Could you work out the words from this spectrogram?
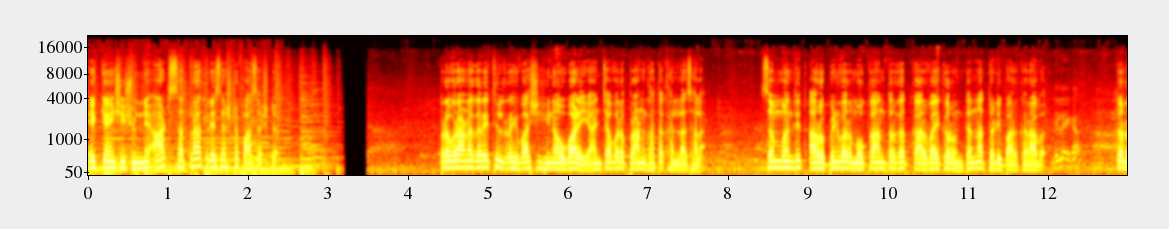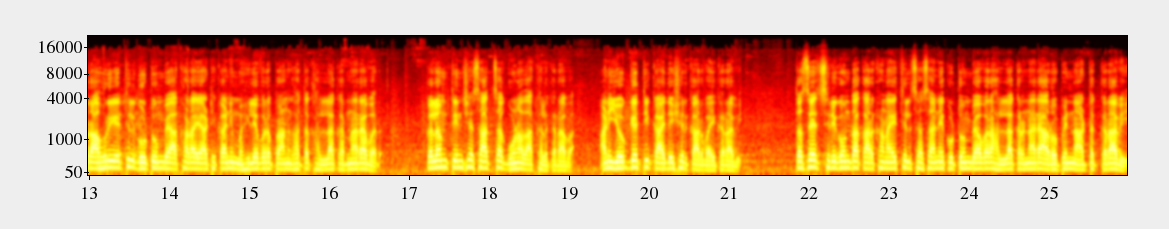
एक्क्याऐंशी शून्य आठ सतरा त्रेसष्ट पासष्ट. प्रवरानगर येथील रहिवाशी हिना उबाळे यांच्यावर प्राणघातक हल्ला झाला. संबंधित आरोपींवर मोका अंतर्गत कारवाई करून त्यांना तडीपार करावं. तर राहुरी येथील गोटुंबे आखाडा या ठिकाणी महिलेवर प्राणघातक हल्ला करणाऱ्यावर कलम तीनशे सातचा गुन्हा दाखल करावा आणि योग्य ती कायदेशीर कारवाई करावी. तसेच श्रीगोंदा कारखाना येथील ससाने कुटुंबियावर हल्ला करणाऱ्या आरोपींना अटक करावी.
